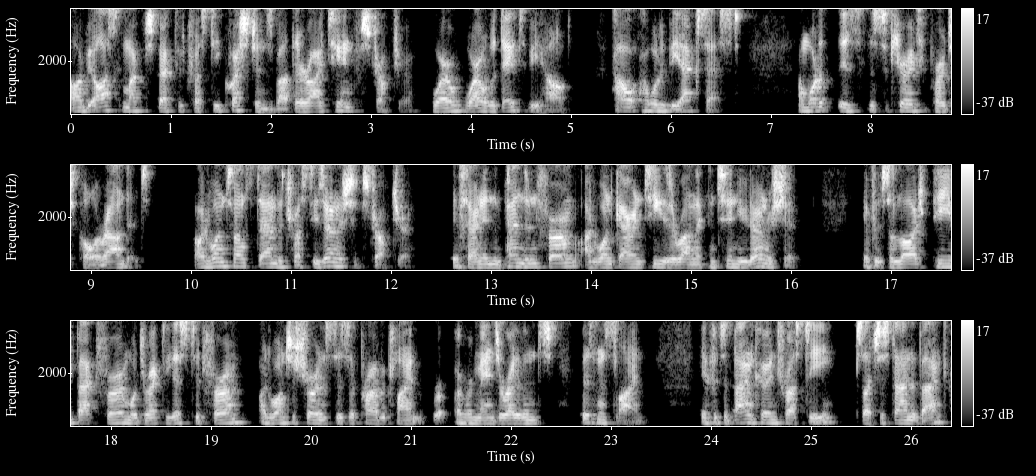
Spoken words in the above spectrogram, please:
I would be asking my prospective trustee questions about their IT infrastructure. Where, where will the data be held? How, how will it be accessed? And what is the security protocol around it? I would want to understand the trustee's ownership structure. If they're an independent firm, I'd want guarantees around their continued ownership. If it's a large P backed firm or directly listed firm, I'd want assurances that private client remains a relevant business line. If it's a bank owned trustee, such as Standard Bank,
